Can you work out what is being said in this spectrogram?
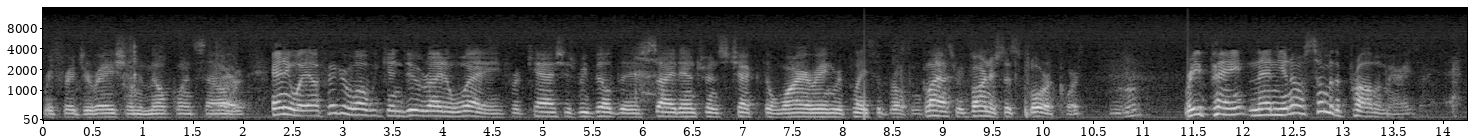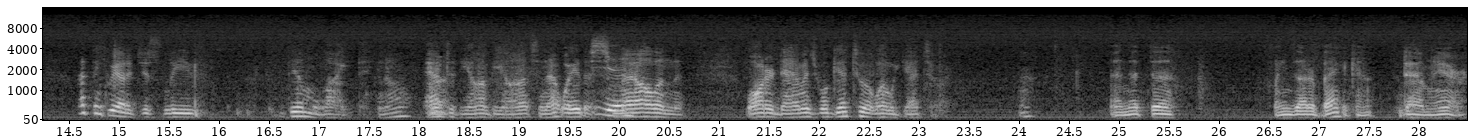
refrigeration. The milk went sour. Anyway, I figure what we can do right away for cash is rebuild the side entrance, check the wiring, replace the broken glass, revarnish this floor, of course. Repaint, and then, you know, some of the problem areas, I, think we ought to just leave dim light, you know? Add to the ambiance, and that way the smell and the water damage, we'll get to it when we get to it. And that uh, cleans out our bank account. Damn near.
